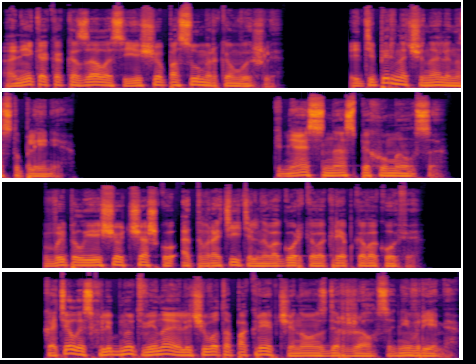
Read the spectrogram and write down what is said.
Они, как оказалось, еще по сумеркам вышли, и теперь начинали наступление. Князь наспех умылся. Выпил еще чашку отвратительного горького крепкого кофе. Хотелось хлебнуть вина или чего-то покрепче, но он сдержался, не время.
